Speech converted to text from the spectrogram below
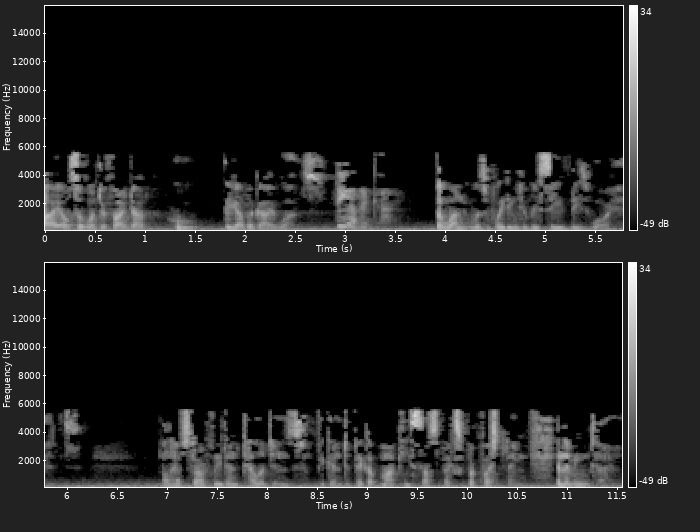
I also want to find out who the other guy was. The other guy? The one who was waiting to receive these warheads. I'll have Starfleet intelligence begin to pick up Maquis suspects for questioning. In the meantime,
